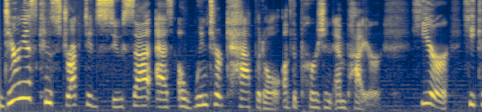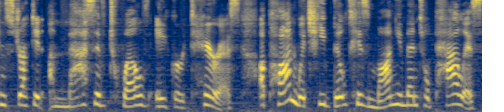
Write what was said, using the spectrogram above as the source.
Darius constructed Susa as a winter capital of the Persian Empire. Here, he constructed a massive 12 acre terrace upon which he built his monumental palace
